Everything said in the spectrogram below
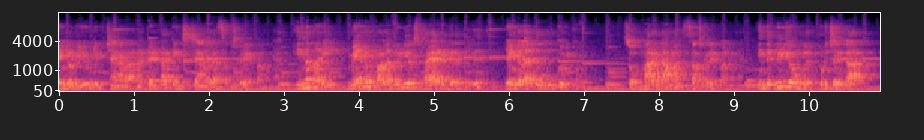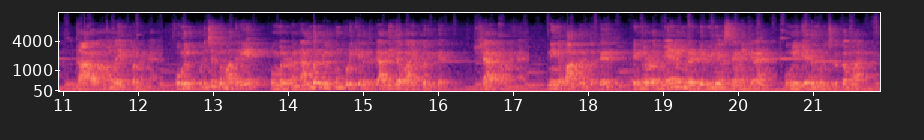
எங்களோட யூடியூப் சேனலான டென்டா கிங்ஸ் சேனலை சப்ஸ்கிரைப் பண்ணுங்க. இந்த மாதிரி மேலும் பல வீடியோஸ் தயாரிக்கிறதுக்கு எங்களை அது ஊக்குவிக்கும். ஸோ மறக்காம சப்ஸ்கிரைப் பண்ணுங்க. இந்த வீடியோ உங்களுக்கு பிடிச்சிருக்கா தாராளமா லைக் பண்ணுங்க. உங்களுக்கு பிடிச்சிருக்க மாதிரியே உங்களோட நண்பர்களுக்கும் பிடிக்கிறதுக்கு அதிக வாய்ப்பு இருக்கு ஷேர் பண்ணுங்க. நீங்க பாக்குறதுக்கு எங்களோட மேலும் ரெண்டு வீடியோஸ் இணைக்கிறேன். உங்களுக்கு எது பிடிச்சிருக்கோ பாருங்க.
